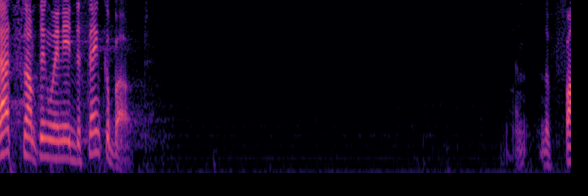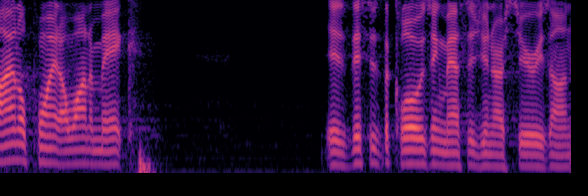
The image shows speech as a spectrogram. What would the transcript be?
That's something we need to think about. And the final point I want to make is this is the closing message in our series on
